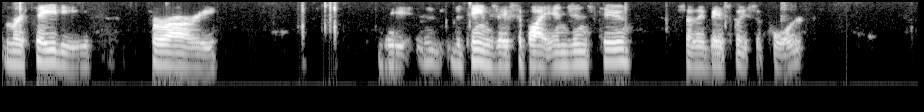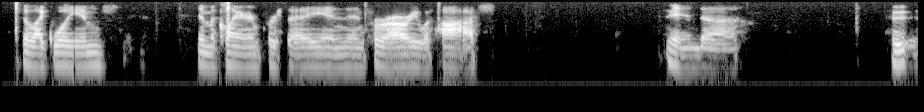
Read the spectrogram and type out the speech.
Mercedes, Ferrari, the the teams they supply engines to, so they basically support. So like Williams and McLaren per se, and then Ferrari with Haas, and uh, who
